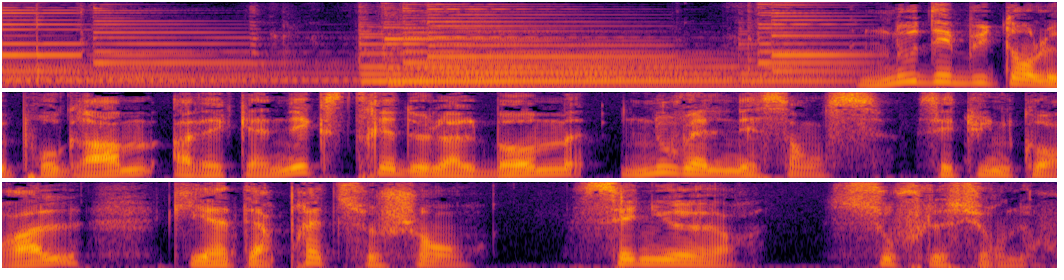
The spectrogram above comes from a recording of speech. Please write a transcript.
Nous débutons le programme avec un extrait de l'album Nouvelle Naissance. C'est une chorale qui interprète ce chant Seigneur, souffle sur nous.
